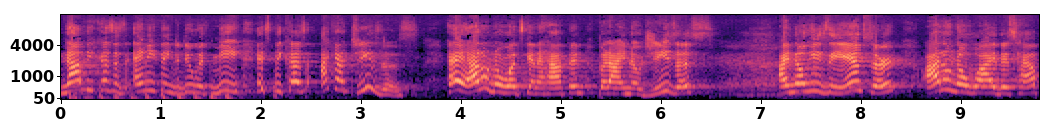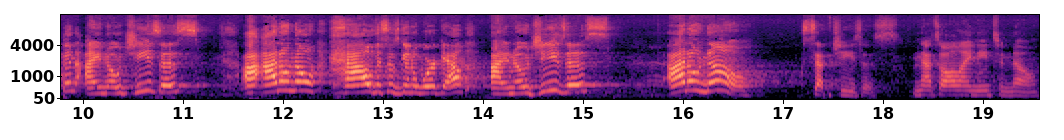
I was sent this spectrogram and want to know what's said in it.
Not because it's anything to do with me, it's because I got Jesus. Hey, I don't know what's going to happen, but I know Jesus. I know He's the answer. I don't know why this happened. I know Jesus. I, I don't know how this is going to work out. I know Jesus. I don't know except Jesus. And that's all I need to know.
